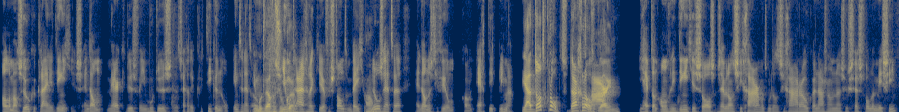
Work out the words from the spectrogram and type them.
allemaal zulke kleine dingetjes. En dan merk je dus van je moet dus, en dat zeggen de kritieken op internet ook. je moet wel gaan je zoeken. moet eigenlijk je verstand een beetje op Oh. nul zetten. En dan is die film gewoon echt dik prima. Ja, dat klopt. Daar geloof ik wel in. Je hebt dan allemaal van die dingetjes zoals, ze hebben dan een sigaar, want ze moeten dan een sigaar roken na zo'n eh, succesvolle missie.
